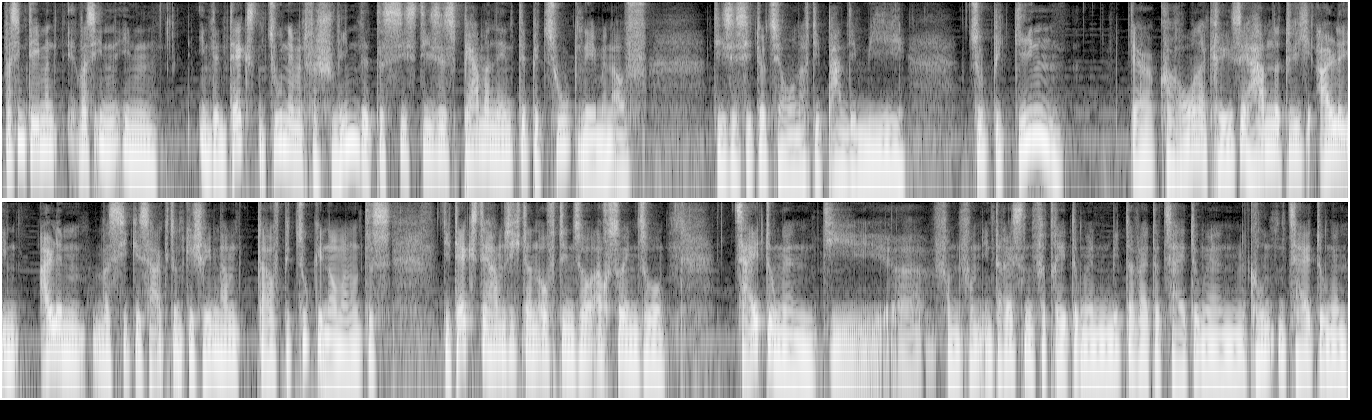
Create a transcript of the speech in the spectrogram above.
was in, dem, was in, in, in den Texten zunehmend verschwindet, das ist dieses permanente Bezugnehmen auf diese Situation, auf die Pandemie. Zu Beginn der Corona-Krise haben natürlich alle in allem, was sie gesagt und geschrieben haben, darauf Bezug genommen. Und das, die Texte haben sich dann oft in so, auch so in so Zeitungen, die äh, von, von Interessenvertretungen, Mitarbeiterzeitungen, Kundenzeitungen,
